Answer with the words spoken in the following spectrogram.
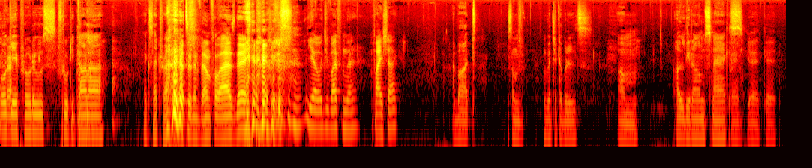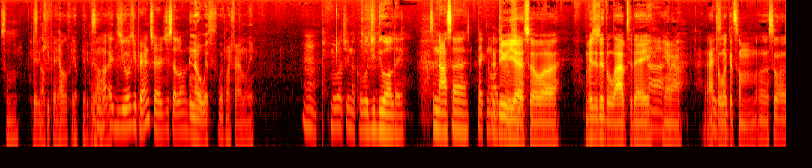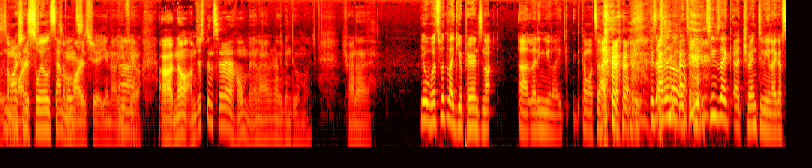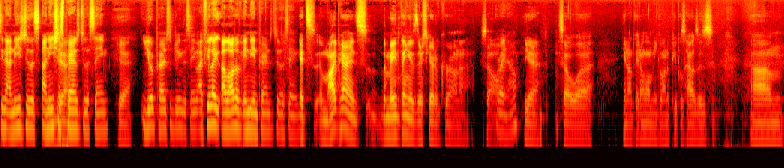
OK Produce, Fruiticana, etc. That's an eventful ass day. yeah, what'd you buy from there? Vaishakh? I bought some vegetables, um, Haldiram good, snacks, good, good. some Good. Stuff, Keep it healthy. yep, yep, keep yep. Some, uh, did you go with your parents or just alone? no with with my family. Mm. What about you, Nakul? What'd you do all day? Some NASA technological Dude, yeah. shit? So, uh, visited the lab today. Ah, you know, I had to look sense. at some uh, so, Some, some Martian Mars soil samples. some Mars shit. You know, you Ah. feel. Uh, no, I'm just been sitting at home, man. I haven't really been doing much. Trying to. Yo, what's with like your parents not uh, letting you like come outside? Because I don't know, it seems like a trend to me. Like I've seen Anish do this. Anish's Yeah. parents do the same. yeah. Your parents are doing the same. I feel like a lot of Indian parents do the same It's my parents. The main thing is they're scared of Corona. So right now. yeah. So uh, you know they don't want me going to people's houses. Um.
